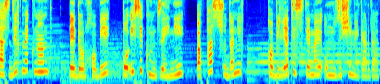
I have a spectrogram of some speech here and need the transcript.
тасдиқ мекунанд бедорхобӣ боиси кундзеҳнӣ ва паст шудани қобилияти системаи омӯзишӣ мегардад.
